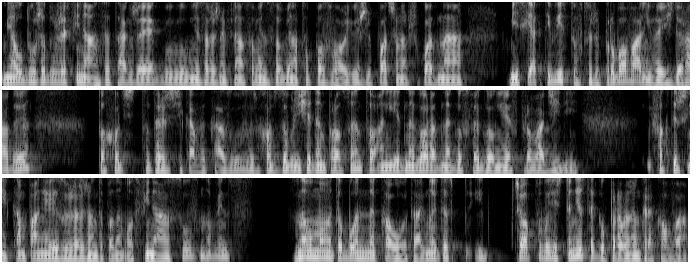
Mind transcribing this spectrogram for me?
miał duże, duże finanse, tak, że jakby był niezależny finansowo, więc sobie na to pozwolił. Jeżeli patrzę na przykład na miejskich aktywistów, którzy próbowali wejść do rady, to choć to też jest ciekawy kazus, choć zdobyli 7%, to ani jednego radnego swego nie wprowadzili. Faktycznie kampania jest uzależniona potem od finansów, no więc znowu mamy to błędne koło, tak? No i to jest, i trzeba powiedzieć, to nie jest tego problem Krakowa.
